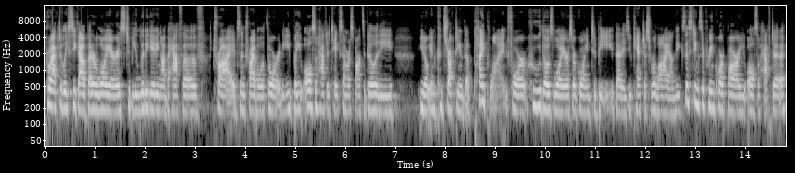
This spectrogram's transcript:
proactively seek out better lawyers to be litigating on behalf of tribes and tribal authority, but you also have to take some responsibility. You know, in constructing the pipeline for who those lawyers are going to be. That is, you can't just rely on the existing Supreme Court bar. You also have to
